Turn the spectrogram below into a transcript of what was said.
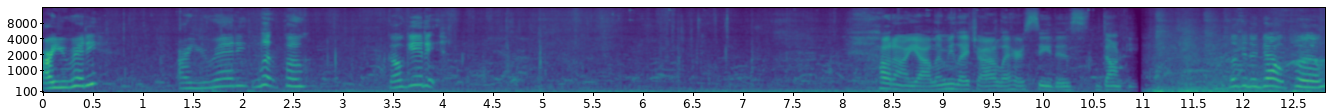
Are you ready? Are you ready? Look, Pooh. Go get it. Hold on, y'all. Let me let y'all let her see this donkey. Look at the goat, Pooh.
